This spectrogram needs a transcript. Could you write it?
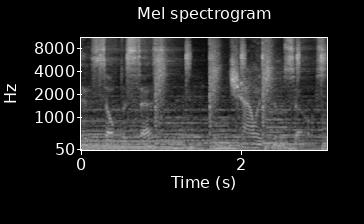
and self-assess and challenge themselves.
